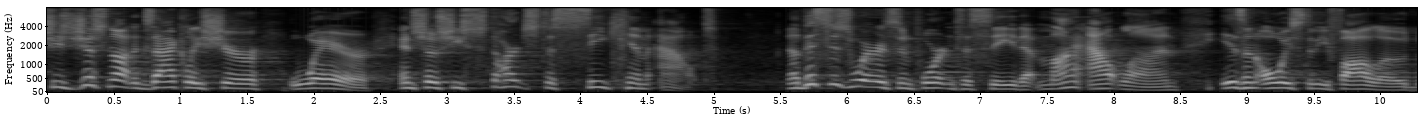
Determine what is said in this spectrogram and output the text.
She's just not exactly sure where. And so she starts to seek him out. Now, this is where it's important to see that my outline isn't always to be followed,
